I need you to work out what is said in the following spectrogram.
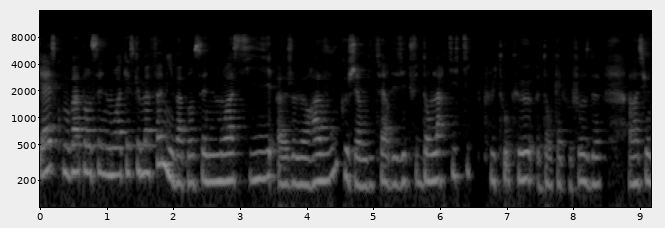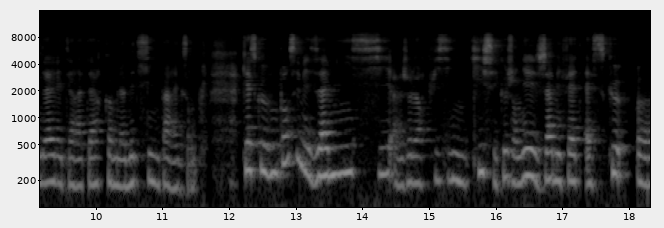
Qu'est-ce qu'on va penser de moi? Qu'est-ce que ma famille va penser de moi si euh, je leur avoue que j'ai envie de faire des études dans l'artistique? Plutôt que dans quelque chose de rationnel et terre à terre comme la médecine par exemple. Qu'est-ce que vous pensez mes amis si euh, je leur cuisine une quiche et que j'en ai jamais faite? Est-ce que euh,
